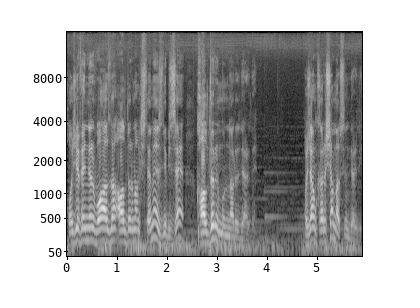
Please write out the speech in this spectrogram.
Hoca Efendi'nin vaazdan aldırmak istemezdi bize. Kaldırın bunları derdi. Hocam karışamazsın derdik.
